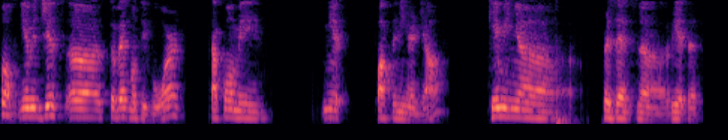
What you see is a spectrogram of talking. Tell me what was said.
Po, jemi të gjithë uh, të vetëmotivuar, takohemi të paktën një herë në javë. Kemi një prezencë në rrjetet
